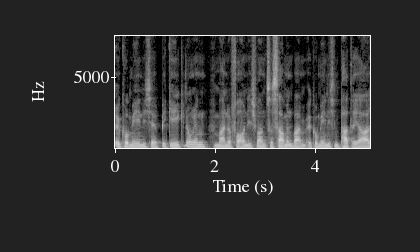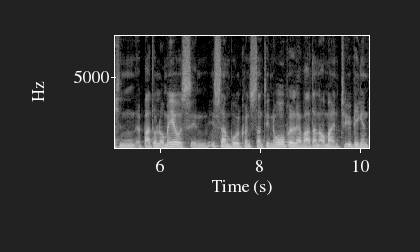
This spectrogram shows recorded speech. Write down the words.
ökumenische Begegnungen. Meine Frau und ich waren zusammen beim ökumenischen Patriarchen Bartholomäus in Istanbul, Konstantinopel. Er war dann auch mal in Tübingen.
